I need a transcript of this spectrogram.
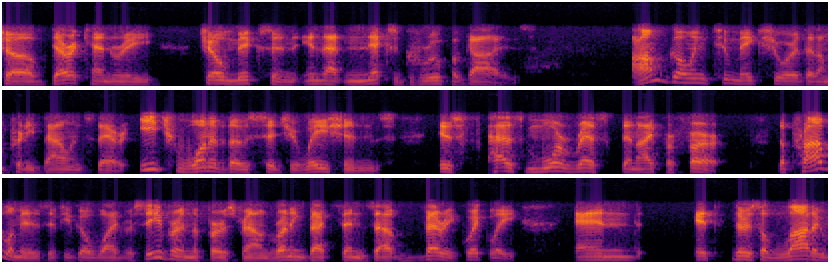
Chubb, Derrick Henry, Joe Mixon in that next group of guys. I'm going to make sure that I'm pretty balanced there. Each one of those situations is has more risk than I prefer. The problem is if you go wide receiver in the first round, running back thins out very quickly, and it there's a lot of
